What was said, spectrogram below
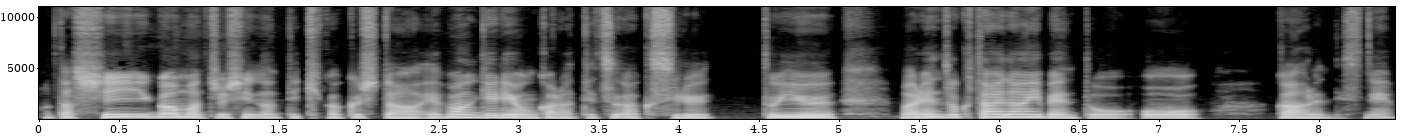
私がま中心になって企画したエヴァンゲリオンから哲学するという、まあ、連続対談イベントをがあるんですね。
